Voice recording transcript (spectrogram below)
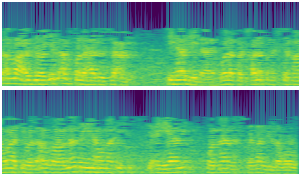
فالله عز وجل أبطل هذا الزعم في هذه الآية. ولقد خلقنا السماوات والأرض وما بينهما في ستة أيام وما مسنا من لغوب.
